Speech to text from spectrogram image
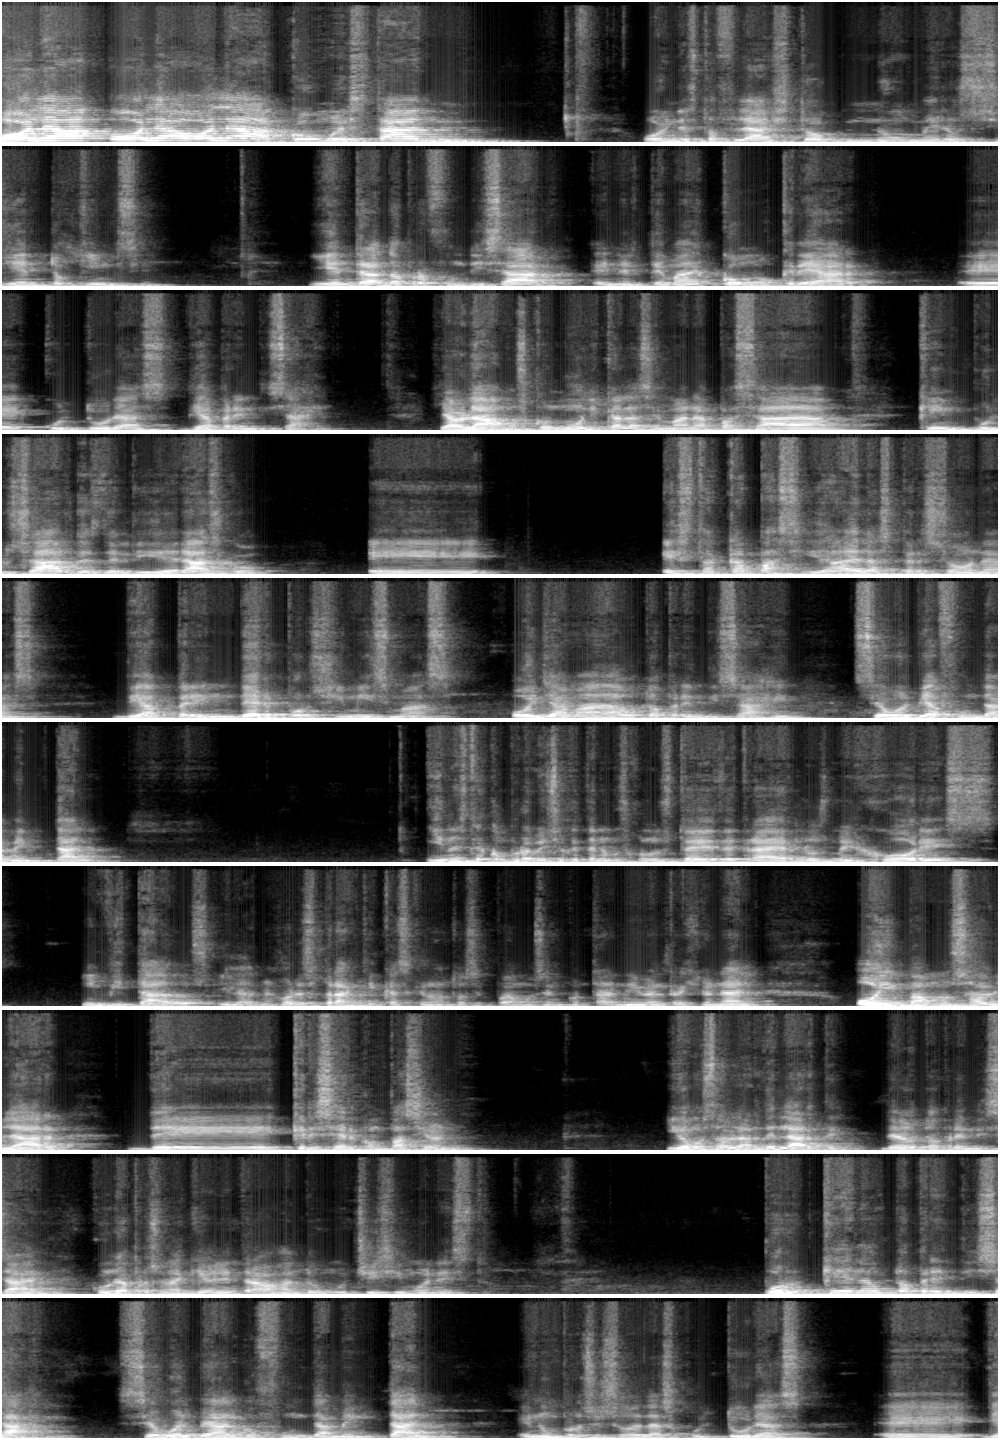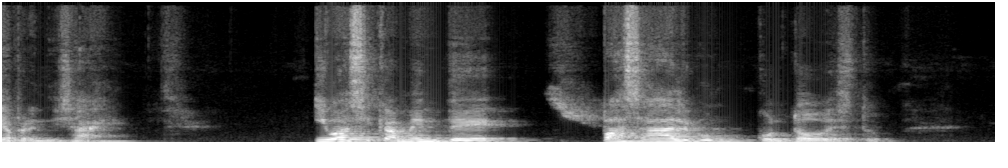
Hola, hola, hola, ¿cómo están? Hoy nuestro Flash Talk número 115 y entrando a profundizar en el tema de cómo crear eh, culturas de aprendizaje. Y hablábamos con Mónica la semana pasada que impulsar desde el liderazgo eh, esta capacidad de las personas de aprender por sí mismas, hoy llamada autoaprendizaje, se volvía fundamental y en este compromiso que tenemos con ustedes de traer los mejores invitados y las mejores prácticas que nosotros podemos encontrar a nivel regional, hoy vamos a hablar de crecer con pasión. Y vamos a hablar del arte, del autoaprendizaje, con una persona que viene trabajando muchísimo en esto. ¿Por qué el autoaprendizaje se vuelve algo fundamental en un proceso de las culturas eh, de aprendizaje? Y básicamente pasa algo con todo esto.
